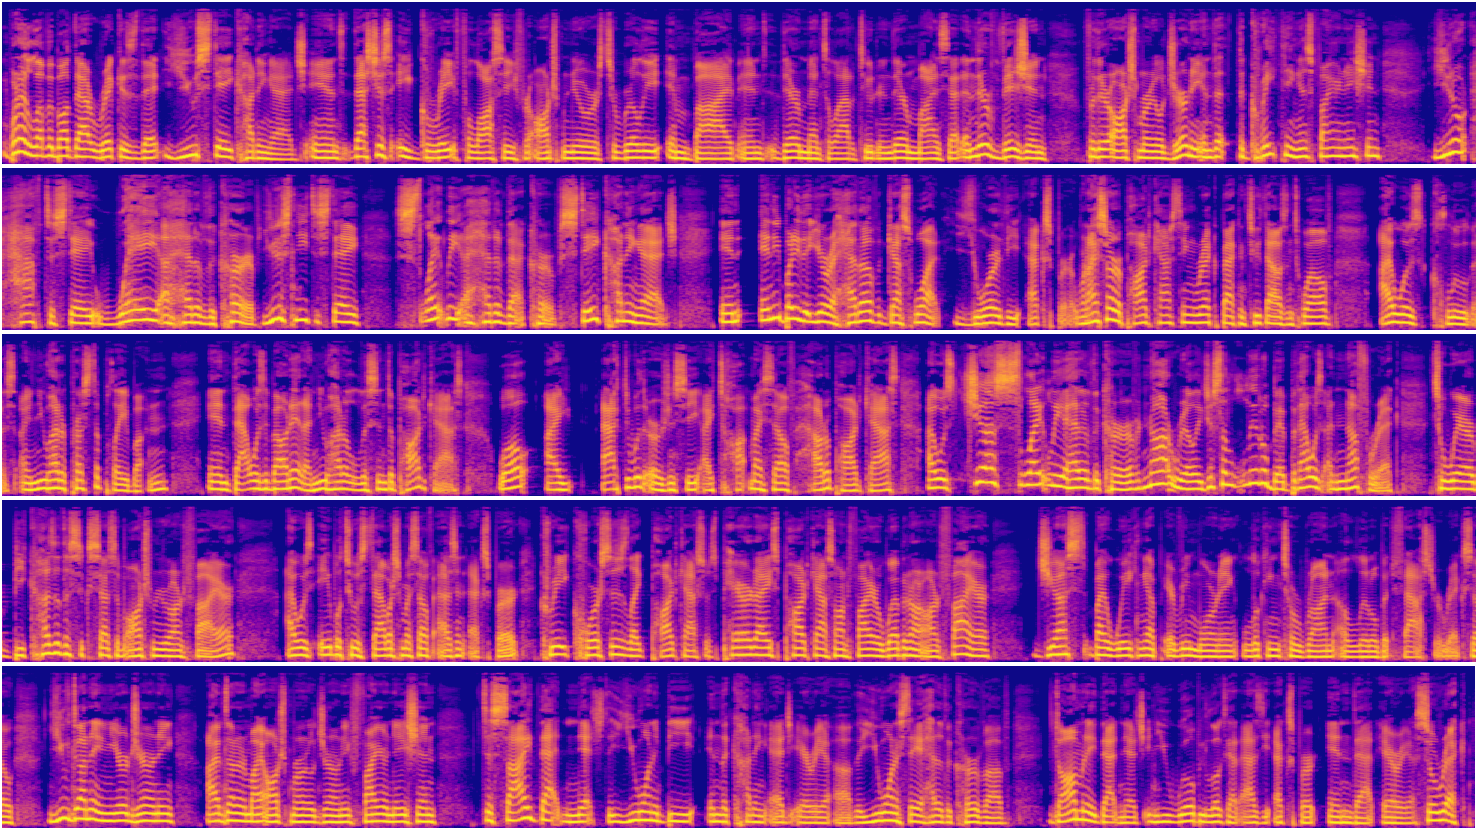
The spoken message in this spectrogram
What I love about that, Rick, is that you stay cutting edge. And that's just a great philosophy for entrepreneurs to really imbibe in their mental attitude and their mindset and their vision for their entrepreneurial journey. And the, the great thing is, Fire Nation, you don't have to stay way ahead of the curve. You just need to stay slightly ahead of that curve. Stay cutting edge. And anybody that you're ahead of, guess what? You're the expert. When I started podcasting, Rick, back in 2012, I was clueless. I knew how to press the play button and that was about it. I knew how to listen to podcasts. Well, I acted with urgency. I taught myself how to podcast. I was just slightly ahead of the curve. Not really, just a little bit, but that was enough, Rick, to where because of the success of Entrepreneur on Fire, I was able to establish myself as an expert, create courses like Podcasters Paradise, Podcast on Fire, Webinar on Fire, just by waking up every morning looking to run a little bit faster, Rick. So you've done it in your journey. I've done it in my entrepreneurial journey. Fire Nation, decide that niche that you want to be in the cutting edge area of, that you want to stay ahead of the curve of, dominate that niche, and you will be looked at as the expert in that area. So, Rick,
